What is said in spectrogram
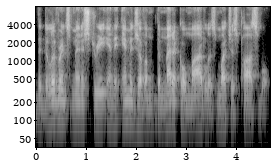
the deliverance ministry in the image of a, the medical model as much as possible.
